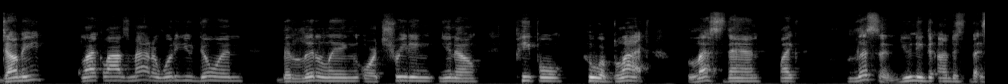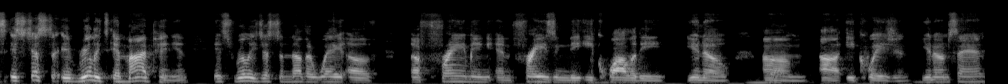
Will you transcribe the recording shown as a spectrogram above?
dummy black lives matter what are you doing belittling or treating you know people who are black less than like listen you need to understand it's just it really in my opinion it's really just another way of of framing and phrasing the equality, you know, um, uh, equation. You know what I'm saying?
